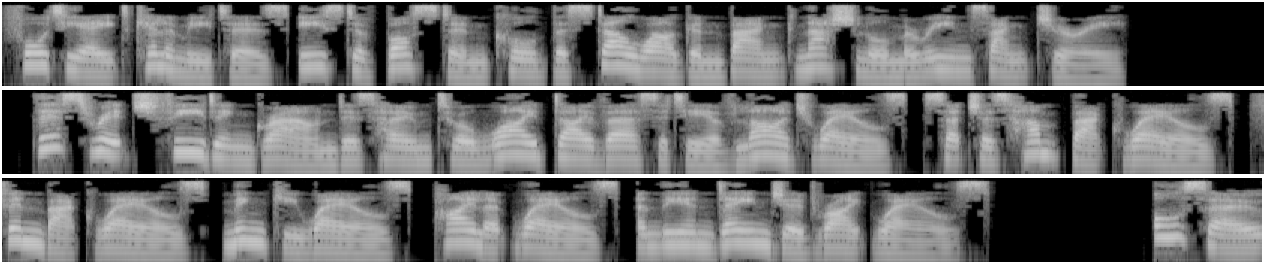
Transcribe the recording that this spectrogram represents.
48 kilometers east of Boston called the Stellwagen Bank National Marine Sanctuary. This rich feeding ground is home to a wide diversity of large whales, such as humpback whales, finback whales, minke whales, pilot whales, and the endangered right whales. Also,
